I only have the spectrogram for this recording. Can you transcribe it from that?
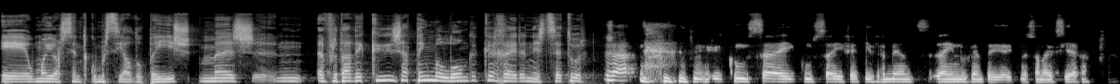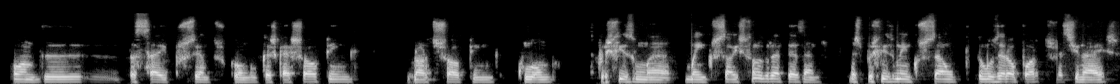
É o maior centro comercial do país, mas uh, a verdade é que já tem uma longa carreira neste setor. Já. comecei, comecei efetivamente em 98 na Sona Sierra, onde passei por centros como Cascais Shopping, Norte Shopping, Colombo. Depois fiz uma, uma incursão, isto foi durante 10 anos, mas depois fiz uma incursão pelos aeroportos nacionais,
